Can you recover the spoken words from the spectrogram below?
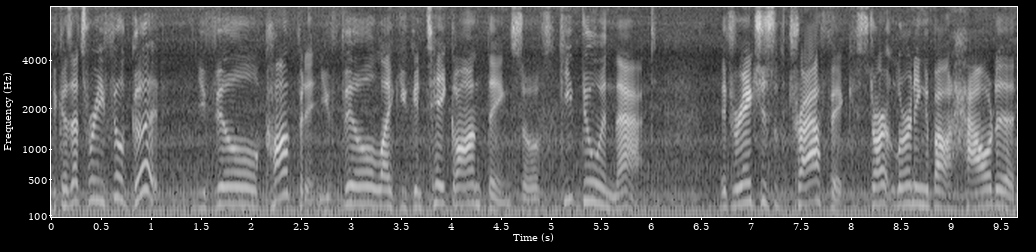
because that's where you feel good. You feel confident. You feel like you can take on things. So keep doing that. If you're anxious with traffic, start learning about how to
